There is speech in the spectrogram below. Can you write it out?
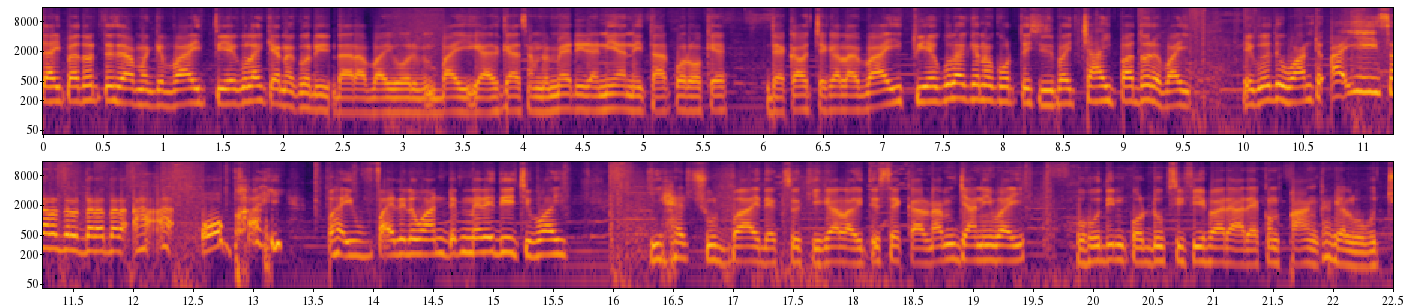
চাইপা ধরতেছে আমাকে। ভাই, তুই এগুলা কেন করিস? দাঁড়া, ভাই, ওর, ভাই গ্যাস আমরা মেরিরা নিয়ে নিই, তারপর ওকে দেখা হচ্ছে খেলায় ভাই, তুই এগুলা কেন করতেছিস? ভাই, চাইপা ধরে, ভাই, এগুলো দিয়ে ওয়ান টেপ এই সালা দাঁড়া দাঁড়া দাঁড়া ও ভাই ভাই ফাইনালি ওয়ান টেপ মেরে দিয়েছি, ভাই। কি হেড শুট ভাই, দেখছ কি খেলা হইতেছে? কারণ আমি জানি, ভাই বহুদিন পর ঢুকছি ফ্রি ফায়ারে আর এখন পাংটা খেলব, বুঝছ?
